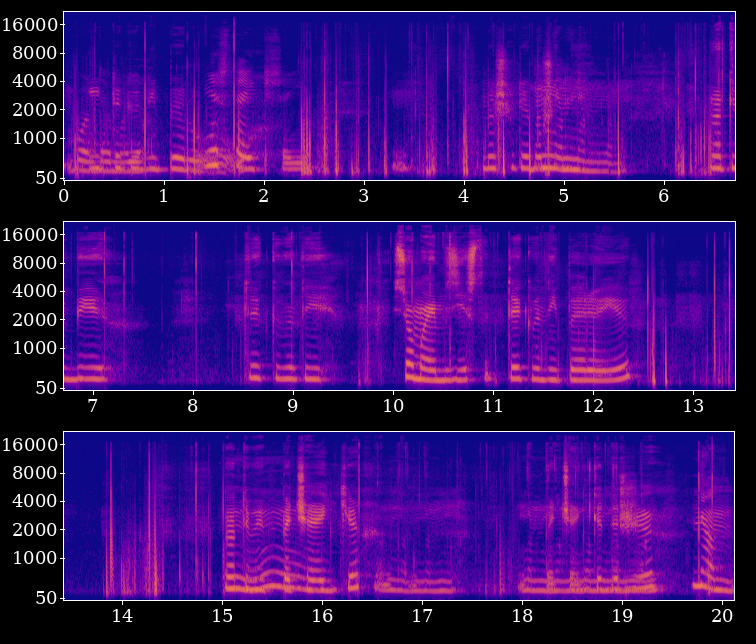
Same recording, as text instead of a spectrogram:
і Боже моя. тиканий перо. Я стейк сію. Ми. Ням-ням-ням. На тобі тиквений. Все маємо з'їсти. Тиквений пиріг. На тобі печеньки. Печеньки держи. Ням.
